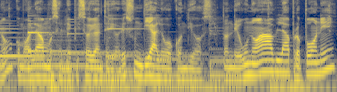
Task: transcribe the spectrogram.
¿no? Como hablábamos en el episodio anterior, es un diálogo con Dios, donde uno habla, propone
